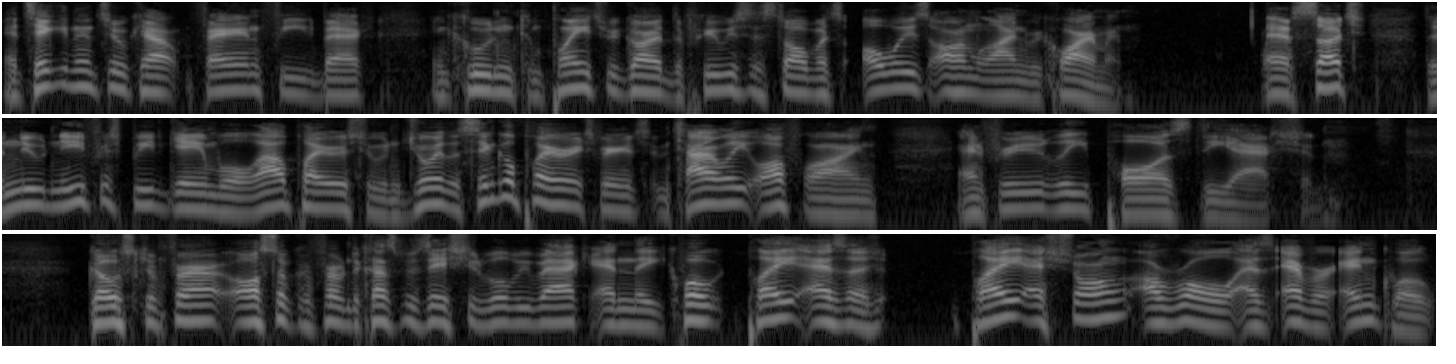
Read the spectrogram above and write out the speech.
and taking into account fan feedback, including complaints regarding the previous installment's always online requirement. As such, the new Need for Speed game will allow players to enjoy the single player experience entirely offline and freely pause the action. Ghost confirm, also confirmed the customization will be back and they quote play as a play as strong a role as ever end quote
